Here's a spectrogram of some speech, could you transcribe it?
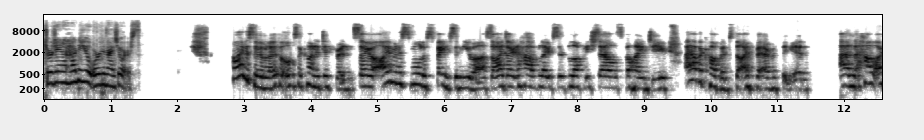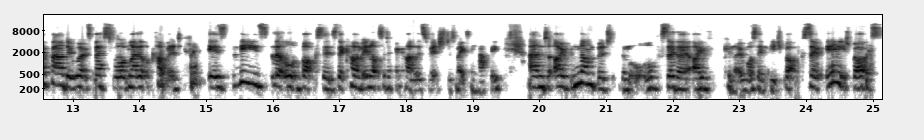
Georgina, how do you organize yours? kind of similar, but also kind of different. So I'm in a smaller space than you are, so I don't have loads of lovely shelves behind you. I have a cupboard that I fit everything in. And how I found it works best for my little cupboard is these little boxes that come in lots of different colours, which just makes me happy. And I've numbered them all so that I can know what's in each box. So in each box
